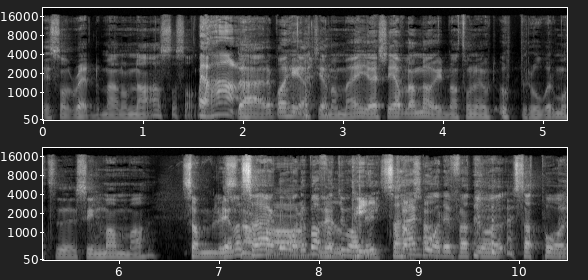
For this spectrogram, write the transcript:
är sånt Redman och Nas och sånt. Jaha. Det här är bara helt genom mig. Jag är så jävla nöjd med att hon har gjort uppror mot eh, sin mamma. Som Det lyssnar var så här på går det bara för att du har, så här och så. går det för att du har satt på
